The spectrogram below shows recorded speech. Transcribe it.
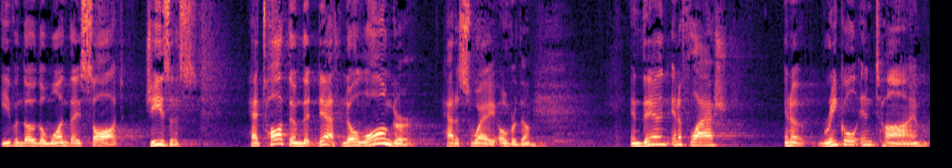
even though the one they sought, Jesus, had taught them that death no longer had a sway over them. And then, in a flash, in a wrinkle in time,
